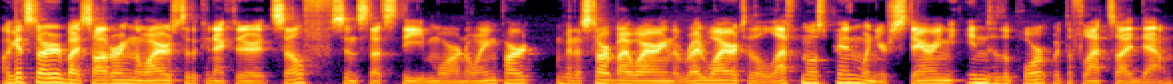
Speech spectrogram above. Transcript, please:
I'll get started by soldering the wires to the connector itself, since that's the more annoying part. I'm going to start by wiring the red wire to the leftmost pin when you're staring into the port with the flat side down.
